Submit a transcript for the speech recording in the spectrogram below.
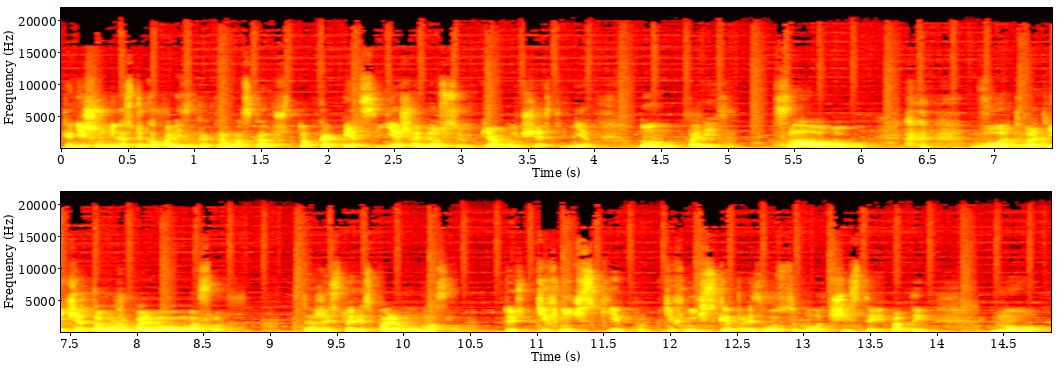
Конечно, он не настолько полезен, как нам рассказывают, что там капец, ешь овес, и у тебя будет счастье. Нет, но он полезен. Слава богу. Вот, в отличие от того же пальмового масла. Та же история с пальмовым маслом. То есть технические, техническое производство было чистой воды, но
